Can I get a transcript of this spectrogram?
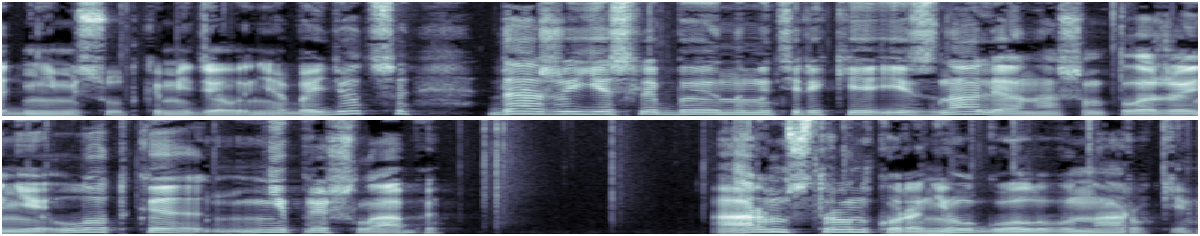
одними сутками дело не обойдется, даже если бы на материке и знали о нашем положении, лодка не пришла бы. Армстронг уронил голову на руки.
